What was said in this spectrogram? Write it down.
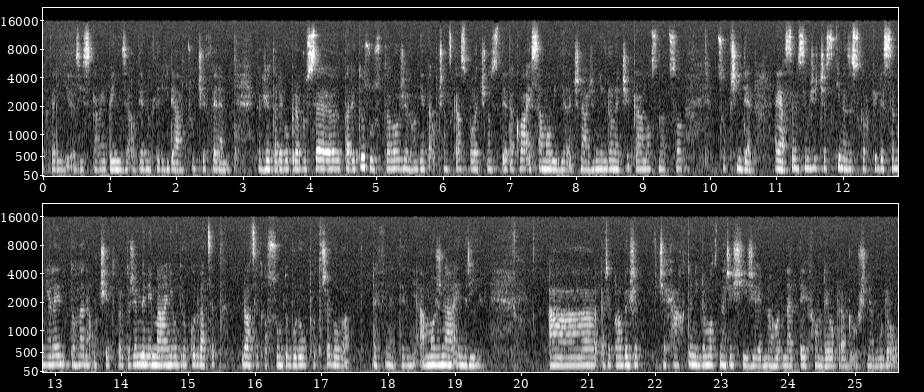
který získávají peníze od jednotlivých dárců či firm. Takže tady opravdu se, tady to zůstalo, že hodně ta občanská společnost je taková i samovýdělečná, že nikdo nečeká moc na co, co přijde. A já si myslím, že české neziskovky by se měly tohle naučit, protože minimálně od roku 2028 to budou potřebovat definitivně a možná i dřív. A řekla bych, že v Čechách to nikdo moc neřeší, že jednoho dne ty fondy opravdu už nebudou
